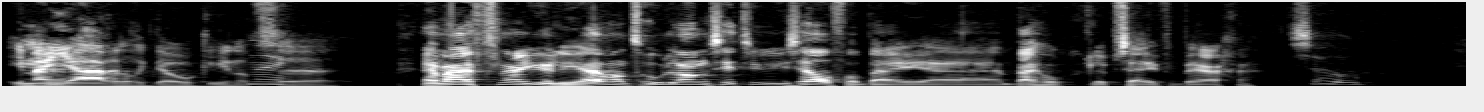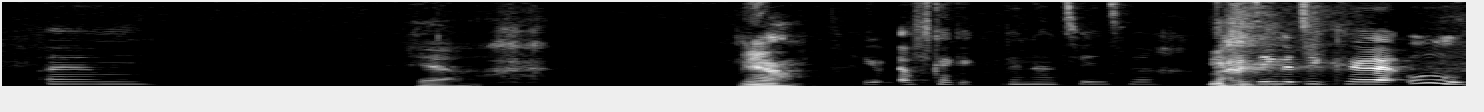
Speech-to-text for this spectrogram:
in mijn Ja. jaren dat ik de hockey en dat... Nee. eh, Hey, maar even naar jullie, hè? want hoe lang zitten jullie zelf al bij, eh bij Hockeyclub Zevenbergen? Zo. Ehm, ja. Ja. ik- even kijken, ik ben nou 20. ik denk dat ik... eh Oeh.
